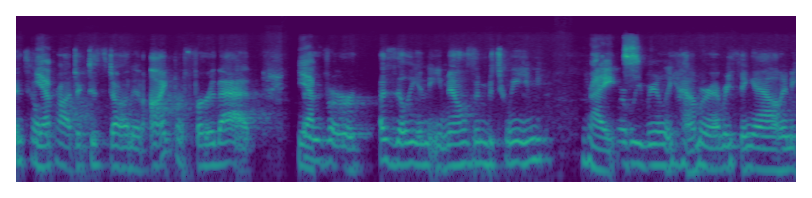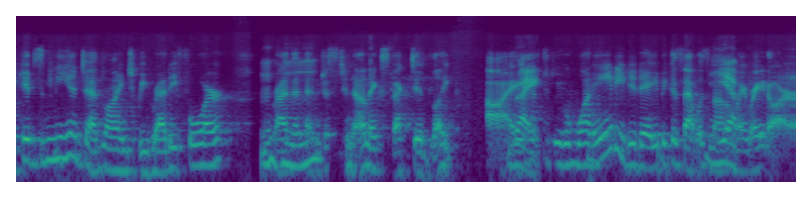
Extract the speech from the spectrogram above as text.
until yep. the project is done and i prefer that yep. over a zillion emails in between right where we really hammer everything out and it gives me a deadline to be ready for mm-hmm. rather than just an unexpected like I right. have to do a 180 today because that was not yep. on my radar.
